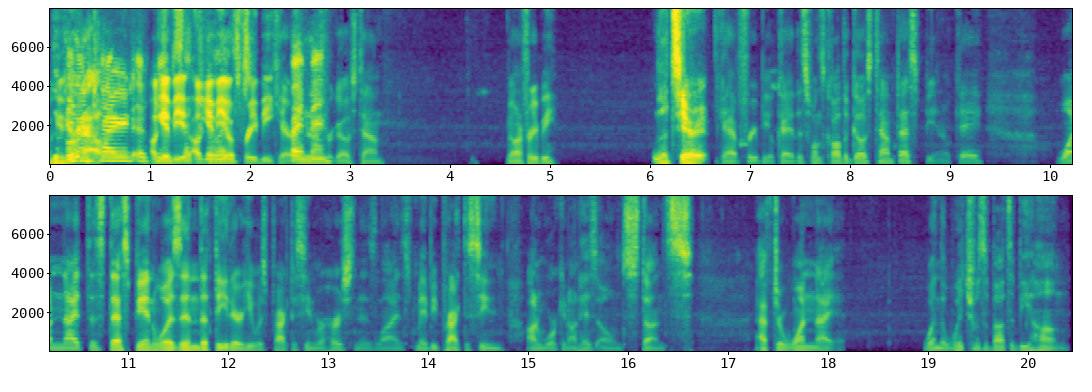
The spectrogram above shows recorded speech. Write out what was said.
I'll, give you, I'm tired of I'll, give you I'll give you a freebie character for Ghost Town. You want a freebie? Let's hear it. Have freebie. Okay, this one's called the Ghost Town Thespian. Okay, one night this thespian was in the theater. He was practicing rehearsing his lines, maybe practicing on working on his own stunts. After one night, when the witch was about to be hung,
